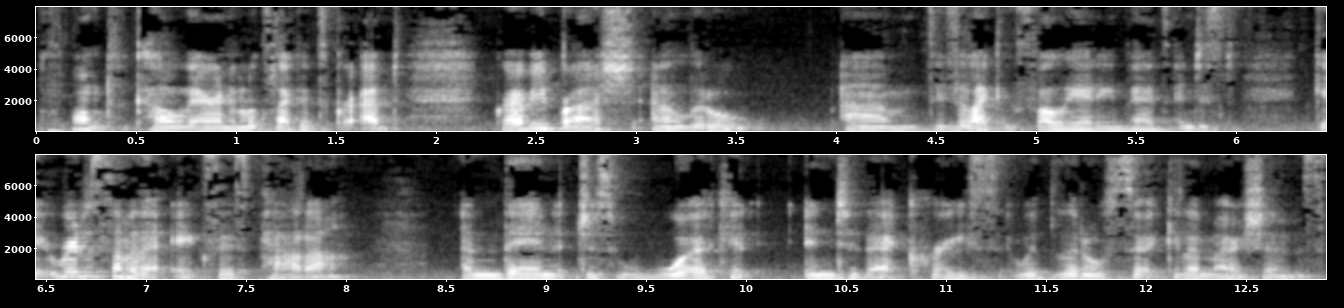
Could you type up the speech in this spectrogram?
plonked the colour there and it looks like it's grabbed. Grab your brush and a little, um, these are like exfoliating pads, and just Get rid of some of that excess powder and then just work it into that crease with little circular motions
